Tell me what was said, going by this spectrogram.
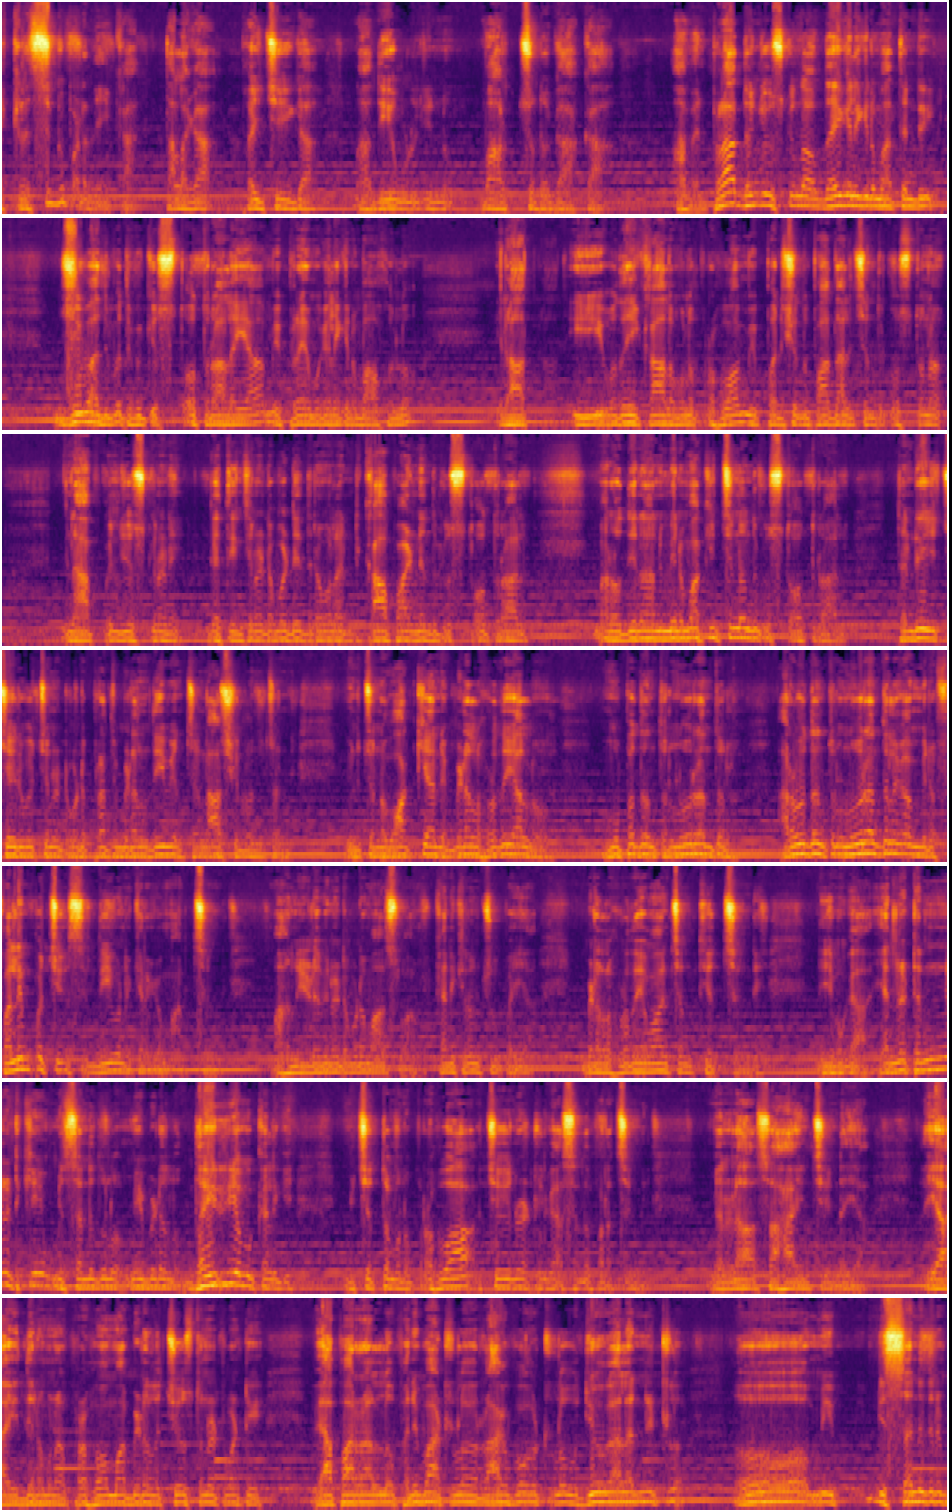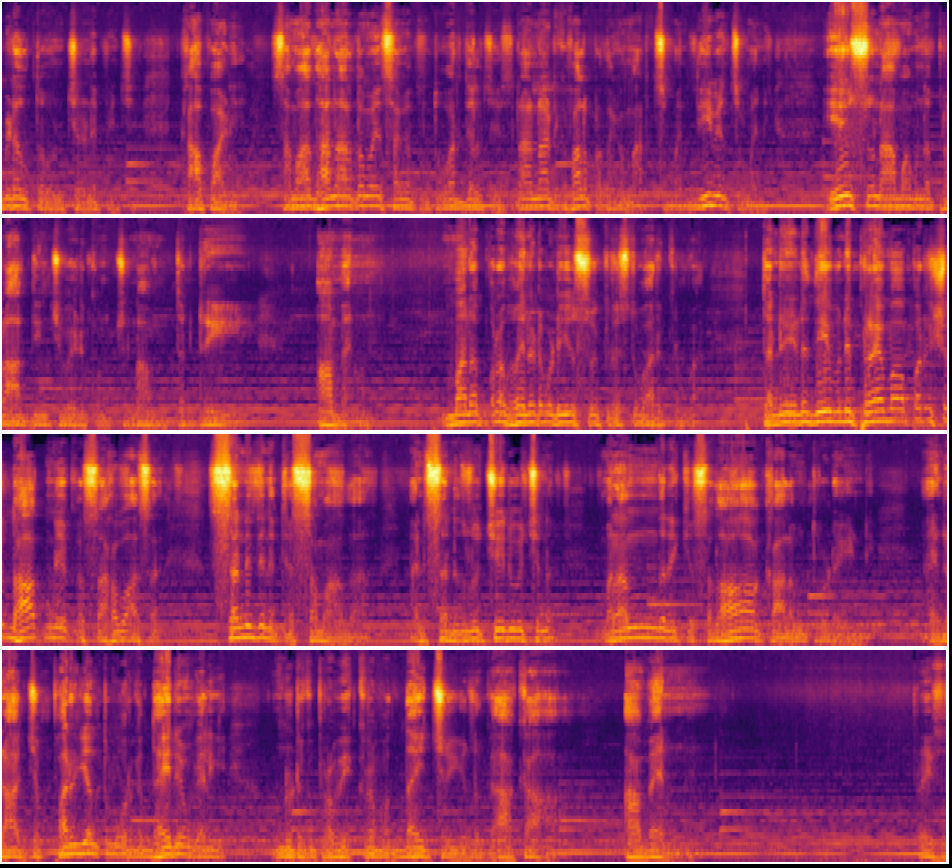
ఎక్కడ సిగ్గుపడలేక తలగా పై చేయిగా నా దేవుడు నిన్ను మార్చునుగాక. ఆమె ప్రార్థన చూసుకుందాం. దయగలిగిన మా తండ్రి జీవాధిపతి మీకు స్తోత్రాలయ్యా. మీ ప్రేమ కలిగిన బాహుల్లో రాత్రి ఈ ఉదయకాలంలో ప్రభావ మీ పరిశుద్ధ పాదాల చెందుకు వస్తున్న జ్ఞాపకం చేసుకుని గతించినటువంటి దినములంటి కాపాడినందుకు స్తోత్రాలు. మరో దినాన్ని మీరు మాకు ఇచ్చినందుకు స్తోత్రాలు. తండ్రి చేరువచ్చినటువంటి ప్రతి బిడలను దీవించండి ఆశీర్వదించండి. వినుచున్న వాక్యాన్ని బిడల హృదయాల్లో ముప్పదంతులు నూరంతులు అరవదంతులు నూరంతులుగా మీరు ఫలింప చేసి దీవెన కిరగ మార్చండి. మహనీయుడ వినటముడు మా స్వామి కనికిరం చూపయ్యా. బిడల హృదయవాంఛను తీర్చండి. నిజముగా ఎన్నటన్నిటికీ మీ సన్నిధిలో మీ బిడలు ధైర్యము కలిగి మీ చిత్తమును ప్రభువా చేయనట్లుగా సిద్ధపరచండి. గనడా సహాయం చేయండి అయ్యా. అయ్యా ఈ దినమున ప్రభు మా బిడలు చేస్తున్నటువంటి వ్యాపారాల్లో పనిబాట్లో రాకపోవట్లో ఉద్యోగాలన్నింటిలో ఓ మీ మీ సన్నిధిని బిడలతో ఉంచి నడిపించి కాపాడి సమాధానార్థమైన సంగతులతో వర్ధలు చేసి నానాటికి ఫలప్రదంగా మార్చమని దీవించమని ఏసునామమును ప్రార్థించి వేడుకొనుచున్నాము తండ్రి. ఆమెన్. మన ప్రభు అయినటువంటి యేసుక్రీస్తు వారి కృప తండ్రి అయిన దేవుని ప్రేమ పరిశుద్ధాత్మ యొక్క సహవాస సన్నిధిని సమాధానం ఆయన సన్నిధిలో చేరి వచ్చిన మనందరికీ సదాకాలం తోడయండి ఆయన రాజ్య పర్యంతం వరకు ధైర్యం కలిగి ఉండుటకు ప్రభు కృప దయచేయును గాక ఆమెన్ ప్రైజ్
